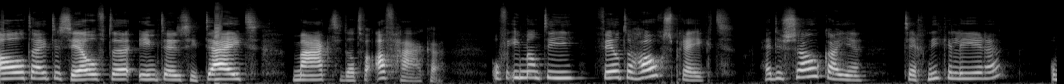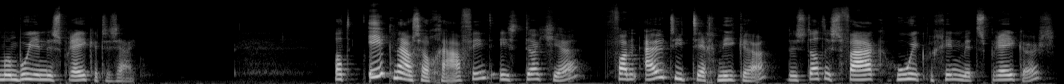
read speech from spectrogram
altijd dezelfde intensiteit maakt dat we afhaken. Of iemand die veel te hoog spreekt. dus zo kan je technieken leren om een boeiende spreker te zijn. Wat ik nou zo gaaf vind, is dat je vanuit die technieken, dus dat is vaak hoe ik begin met sprekers.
